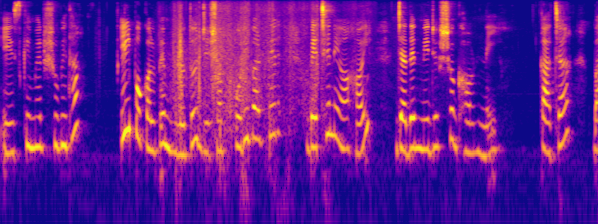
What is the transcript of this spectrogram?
এই স্কিমের সুবিধা? এই প্রকল্পে মূলত যেসব পরিবারদের বেছে নেওয়া হয়, যাদের নিজস্ব ঘর নেই, কাঁচা বা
